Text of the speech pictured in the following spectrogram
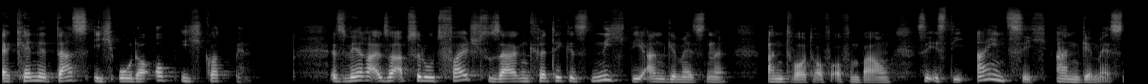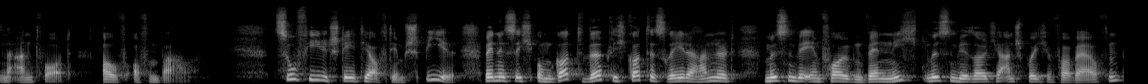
erkennet, dass ich oder ob ich Gott bin. Es wäre also absolut falsch zu sagen, Kritik ist nicht die angemessene Antwort auf Offenbarung. Sie ist die einzig angemessene Antwort auf Offenbarung. Zu viel steht hier auf dem Spiel. Wenn es sich um Gott, wirklich Gottes Rede handelt, müssen wir ihm folgen. Wenn nicht, müssen wir solche Ansprüche verwerfen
